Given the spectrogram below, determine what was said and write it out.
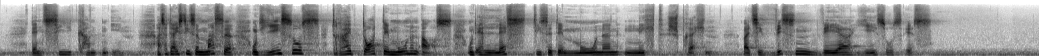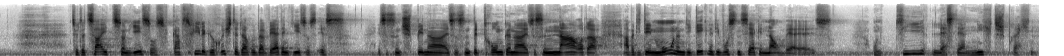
denn sie kannten ihn. Also da ist diese Masse und Jesus treibt dort Dämonen aus und er lässt diese Dämonen nicht sprechen, weil sie wissen, wer Jesus ist. Zu der Zeit von Jesus gab es viele Gerüchte darüber, wer denn Jesus ist. Ist es ein Spinner? Ist es ein Betrunkener? Ist es ein Narr? Oder, aber die Dämonen, die Gegner, die wussten sehr genau, wer er ist. Und die lässt er nicht sprechen.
